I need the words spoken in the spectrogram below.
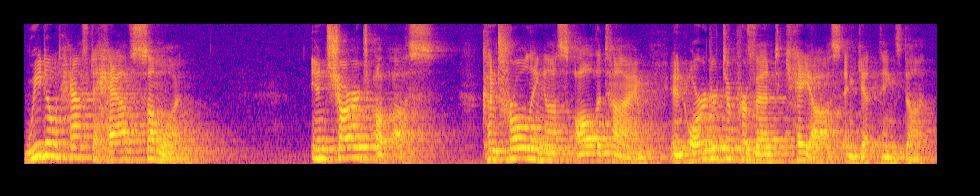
we don't have to have someone in charge of us controlling us all the time in order to prevent chaos and get things done.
